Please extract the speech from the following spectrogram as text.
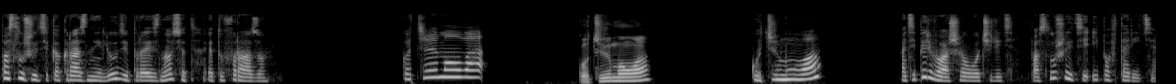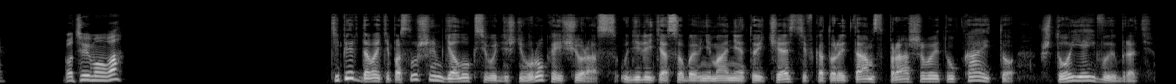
Послушайте, как разные люди произносят эту фразу. ご注文は ご注文はご注文は А теперь ваша очередь. Послушайте и повторите. ご注文は Теперь давайте послушаем диалог сегодняшнего урока еще раз. Уделите особое внимание той части, в которой там спрашивает у Кайто, что ей выбрать.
